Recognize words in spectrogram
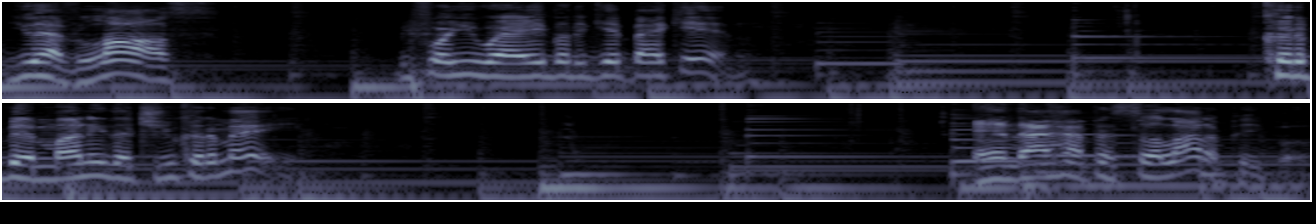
you have lost before you were able to get back in. Could have been money that you could have made. And that happens to a lot of people.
